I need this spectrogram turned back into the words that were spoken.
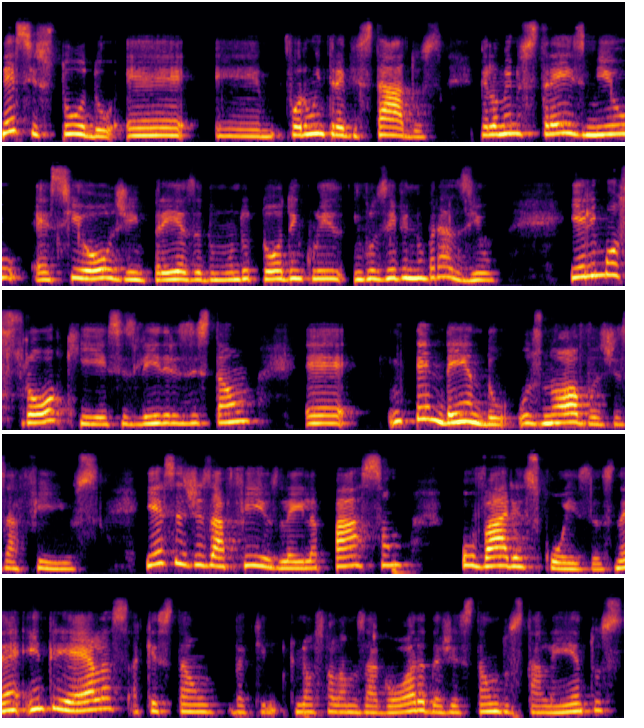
Nesse estudo, é, é, foram entrevistados pelo menos 3 mil é, CEOs de empresa do mundo todo, inclui, inclusive no Brasil. E ele mostrou que esses líderes estão é, entendendo os novos desafios. E esses desafios, Leila, passam por várias coisas, né? Entre elas, a questão daquilo que nós falamos agora, da gestão dos talentos,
